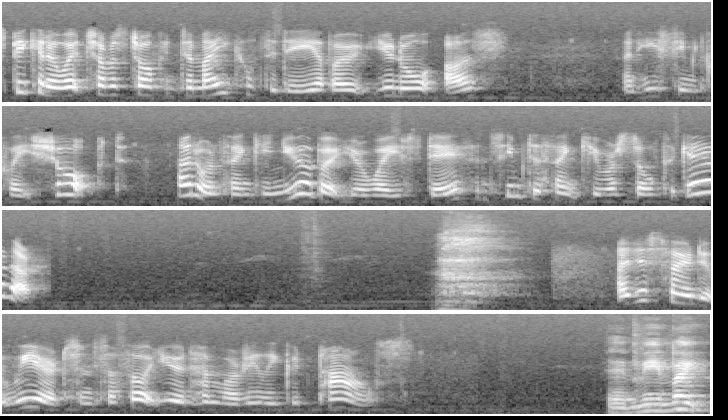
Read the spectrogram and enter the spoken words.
Speaking of which, I was talking to Michael today about, you know, us. And he seemed quite shocked. I don't think he knew about your wife's death and seemed to think you were still together. I just found it weird since I thought you and him were really good pals. Uh, me and Mike?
